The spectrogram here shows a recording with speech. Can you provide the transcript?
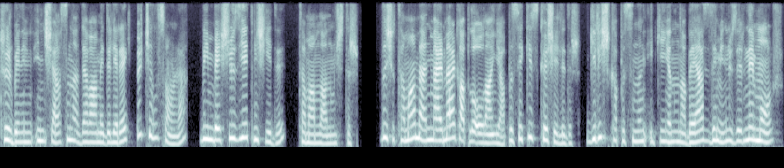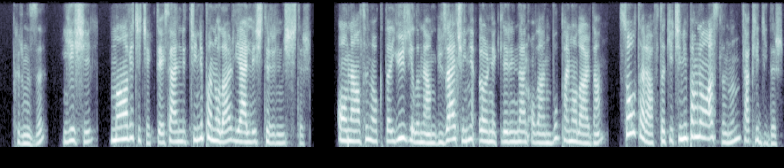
türbenin inşasına devam edilerek 3 yıl sonra, 1577, tamamlanmıştır. Dışı tamamen mermer kaplı olan yapı 8 köşelidir. Giriş kapısının iki yanına beyaz zemin üzerine mor, kırmızı, yeşil, mavi çiçek desenli çini panolar yerleştirilmiştir. 16.100 yılın güzel çini örneklerinden olan bu panolardan, sol taraftaki çini pano aslının taklididir.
